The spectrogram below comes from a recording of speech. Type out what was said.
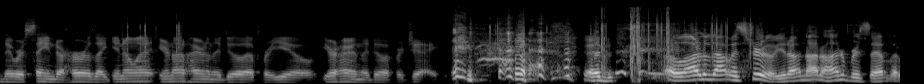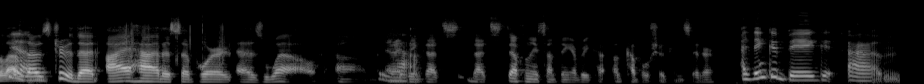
they were saying to her like you know what you're not hiring the doula for you you're hiring the doula for jay and a lot of that was true you know not 100% but a lot yeah. of that was true that i had a support as well um, and yeah. i think that's that's definitely something every couple should consider i think a big um,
